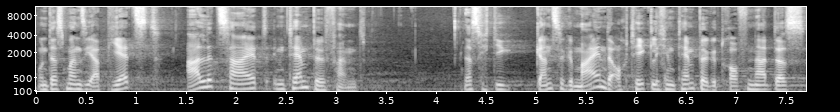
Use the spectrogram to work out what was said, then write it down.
und dass man sie ab jetzt alle Zeit im Tempel fand. Dass sich die ganze Gemeinde auch täglich im Tempel getroffen hat. Das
